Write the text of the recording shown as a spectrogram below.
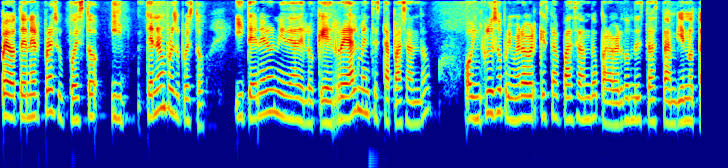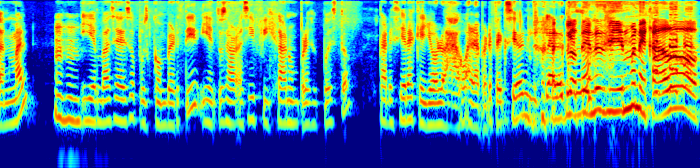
pero tener presupuesto y tener un presupuesto y tener una idea de lo que realmente está pasando o incluso primero ver qué está pasando para ver dónde estás tan bien o tan mal, y en base a eso pues convertir y entonces ahora sí fijar un presupuesto. Pareciera que yo lo hago a la perfección y claro que lo tienes bien manejado.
